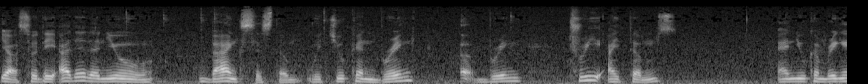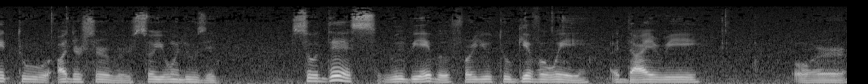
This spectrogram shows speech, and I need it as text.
yeah so they added a new bank system which you can bring uh, bring three items and you can bring it to other servers so you won't lose it. So this will be able for you to give away a diary or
